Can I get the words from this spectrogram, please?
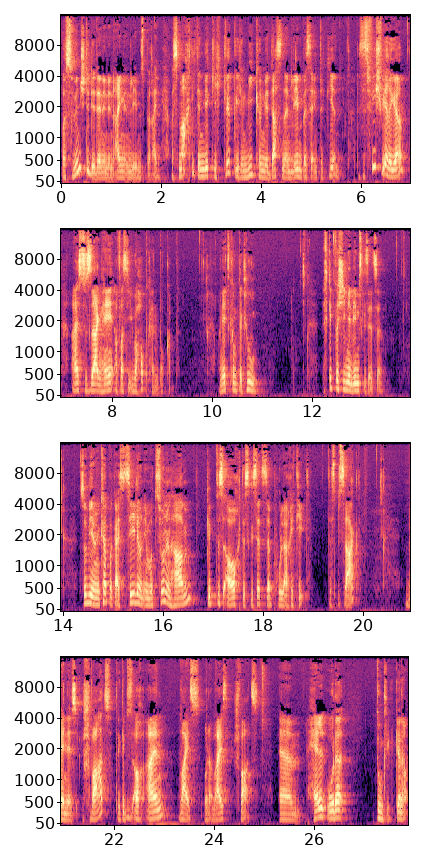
Was wünschst du dir denn in den eigenen Lebensbereichen? Was macht dich denn wirklich glücklich und wie können wir das in dein Leben besser integrieren? Das ist viel schwieriger, als zu sagen, hey, auf was ich überhaupt keinen Bock habe. Und jetzt kommt der Clou. Es gibt verschiedene Lebensgesetze. So wie wir im Körper, Geist, Seele und Emotionen haben, gibt es auch das Gesetz der Polarität. Das besagt, wenn es schwarz, dann gibt es auch ein weiß oder weiß-schwarz. Ähm, hell oder dunkel, genau.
